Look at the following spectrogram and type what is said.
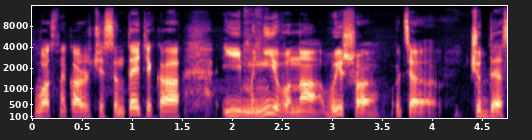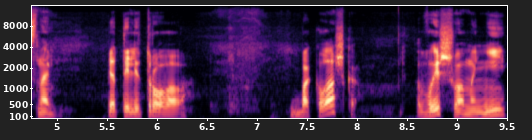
власне кажучи, синтетика. І мені вона вийшла, оця чудесна 5-літрова баклажка, вийшла мені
